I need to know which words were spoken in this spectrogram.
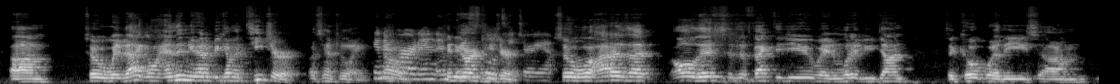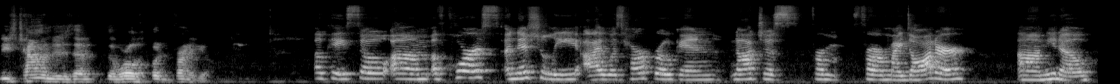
Um, so with that going, and then you had to become a teacher essentially. No. kindergarten and kindergarten teacher. teacher. Yeah. So well, how does that all this has affected you, and what have you done to cope with these um, these challenges that the world has put in front of you? Okay, so um, of course, initially I was heartbroken, not just from for my daughter, um, you know,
